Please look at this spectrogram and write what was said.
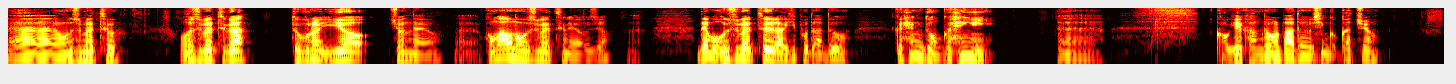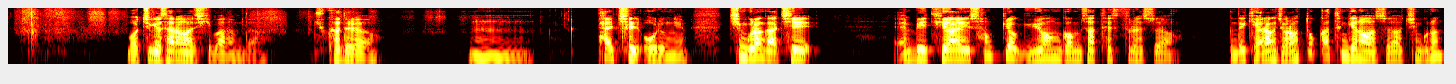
에, 온수 매트. 온수매트가 두 분을 이어 좋네요. 예, 고마운 온수매트네요. 그죠? 예. 근데 뭐 온수매트라기보다도 그 행동, 그 행위. 예, 거기에 감동을 받으신 것 같죠? 멋지게 사랑하시기 바랍니다. 축하드려요. 음, 8756님. 친구랑 같이 MBTI 성격 유형 검사 테스트를 했어요. 근데 걔랑 저랑 똑같은 게 나왔어요. 친구는,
